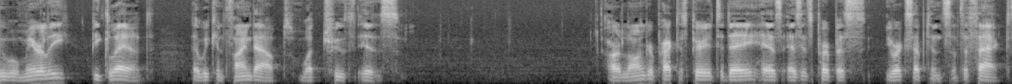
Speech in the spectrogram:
We will merely be glad that we can find out what truth is. Our longer practice period today has as its purpose your acceptance of the fact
